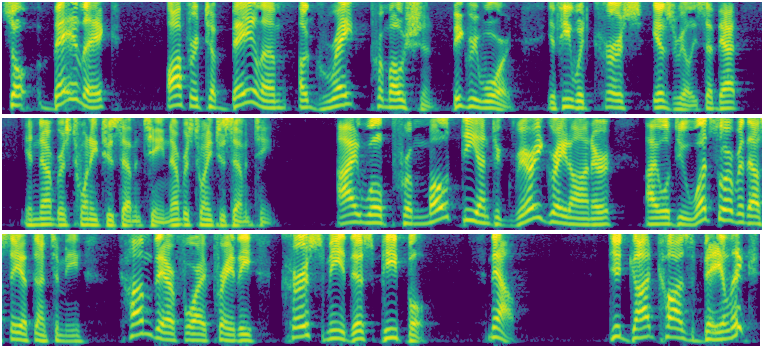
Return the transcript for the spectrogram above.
So Balak offered to Balaam a great promotion, big reward, if he would curse Israel. He said that in Numbers 22, 17. Numbers 22, 17. I will promote thee unto very great honor. I will do whatsoever thou sayest unto me. Come therefore, I pray thee, curse me this people. Now, did God cause Balak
